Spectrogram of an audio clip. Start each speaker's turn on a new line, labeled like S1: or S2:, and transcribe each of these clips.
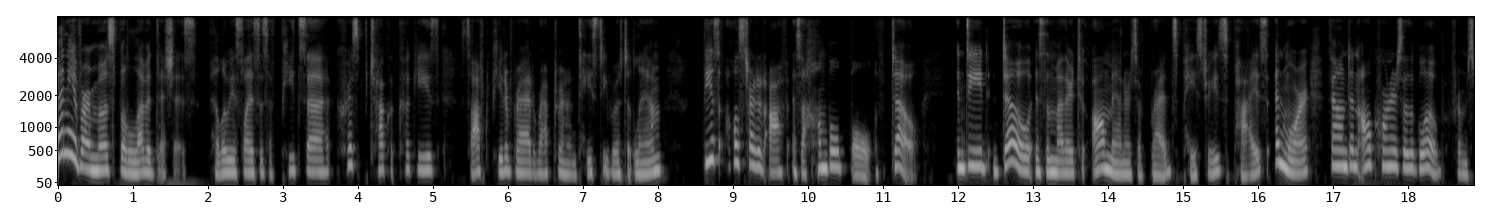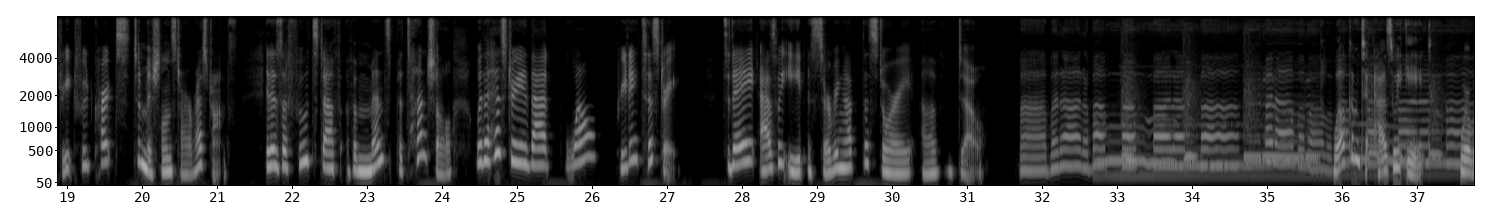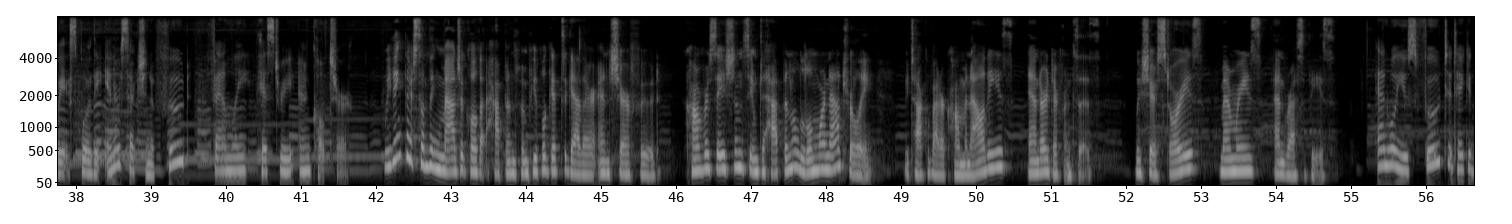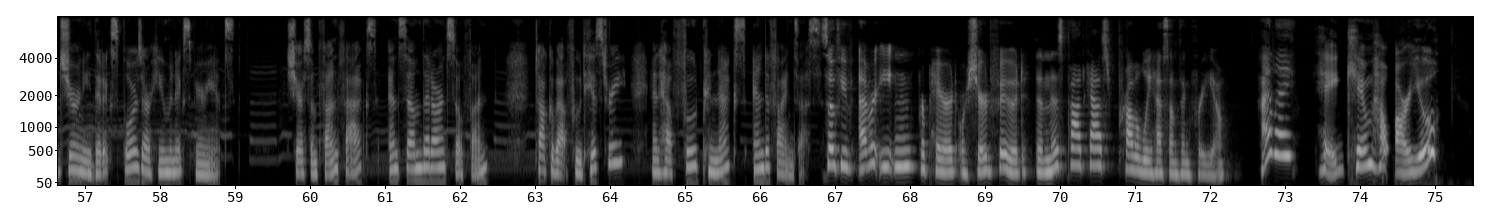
S1: Many of our most beloved dishes pillowy slices of pizza, crisp chocolate cookies, soft pita bread wrapped around tasty roasted lamb these all started off as a humble bowl of dough. Indeed, dough is the mother to all manners of breads, pastries, pies, and more found in all corners of the globe, from street food carts to Michelin star restaurants. It is a foodstuff of immense potential with a history that, well, predates history. Today, As We Eat is serving up the story of dough.
S2: Welcome to As We Eat, where we explore the intersection of food, family, history, and culture.
S1: We think there's something magical that happens when people get together and share food. Conversations seem to happen a little more naturally. We talk about our commonalities and our differences. We share stories, memories, and recipes.
S2: And we'll use food to take a journey that explores our human experience. Share some fun facts and some that aren't so fun talk about food history and how food connects and defines us.
S1: So, if you've ever eaten, prepared, or shared food, then this podcast probably has something for you. Hi, Leigh.
S2: Hey, Kim, how are you?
